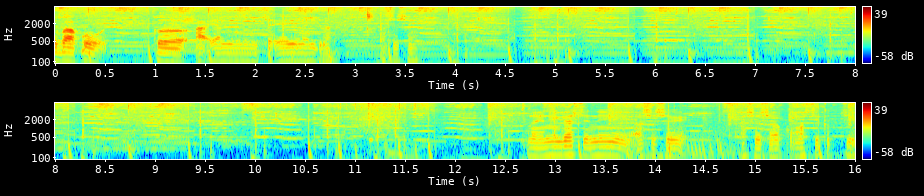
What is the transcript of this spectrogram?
coba aku ke AN CE nanti lah kasusnya nah ini guys ini ACC ACC aku masih kecil.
